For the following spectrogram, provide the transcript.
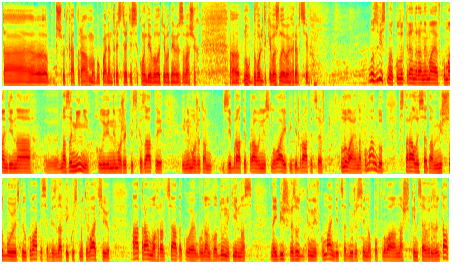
та е, швидка травма, буквально на 33 секунді вилетів один із ваших е, ну, доволі таки важливих гравців. Ну, звісно, коли тренера немає в команді на, е, на заміні, коли він не може підсказати і не може там зібрати правильні слова і підібрати, це впливає на команду. Старалися там між собою спілкуватися, десь дати якусь мотивацію. А травма гравця, такого як Богдан Гладун, який у нас найбільш результативний в команді, це дуже сильно повпливало на наш кінцевий результат.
